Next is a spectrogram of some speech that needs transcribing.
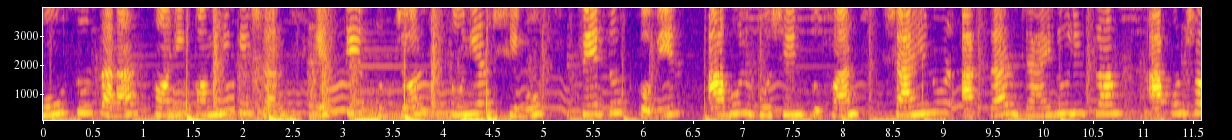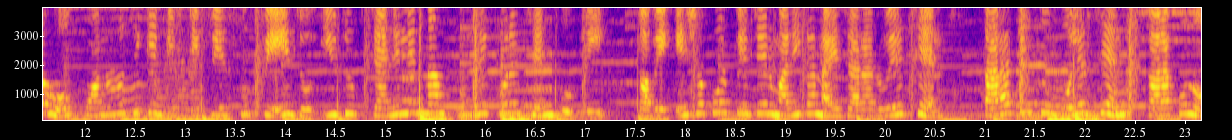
Mou Sultana Sony communication, S K Ujjal, Sonia Shimu Ferdous Kabir, Abul Hossain Tufan, Shahinur Akter, Zahidul Islam Apon সহ পনেরো থেকে বিশটি ফেসবুক পেজ ও ইউটিউব চ্যানেলের নাম উল্লেখ করেছেন বুবলি। তবে এ সকল পেজের মালিকানায় যারা রয়েছেন, তারা কিন্তু বলেছেন তারা কোনো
